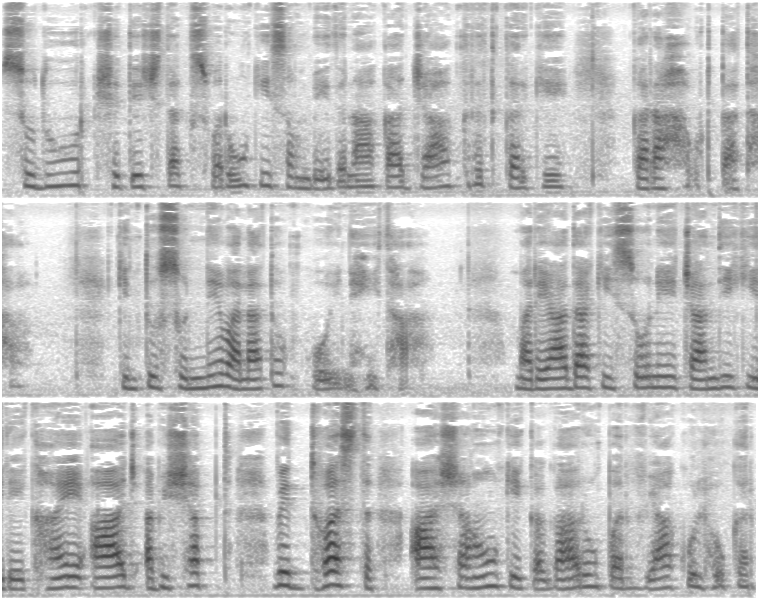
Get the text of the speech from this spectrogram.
सुदूर क्षितिज तक स्वरों की संवेदना का जागृत करके कराह उठता था। किंतु सुनने वाला तो कोई नहीं था। मर्यादा की सोने, चांदी की रेखाएँ आज अभिशप्त। विध्वस्त आशाओं के कगारों पर व्याकुल होकर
